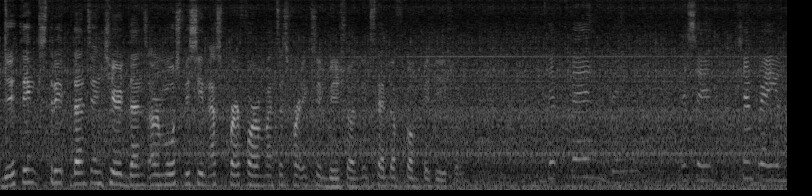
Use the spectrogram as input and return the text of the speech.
Do you think street dance and cheer dance are mostly seen as performances for exhibition instead of competition? Depende. Kasi, syempre, yung,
